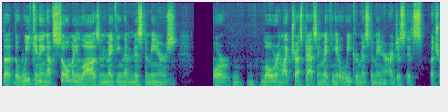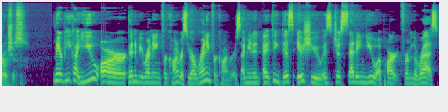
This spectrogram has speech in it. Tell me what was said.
the the weakening of so many laws and making them misdemeanors, or lowering like trespassing, making it a weaker misdemeanor, are just it's atrocious. Mayor Pekau, you are going to be running for Congress. You are running for Congress. I mean, I think this issue is just setting you apart from the rest.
